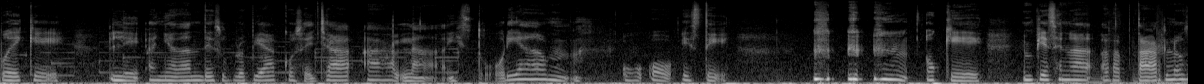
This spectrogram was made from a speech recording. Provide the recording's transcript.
Puede que le añadan de su propia cosecha a la historia mm, o, este o que empiecen a adaptar los,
